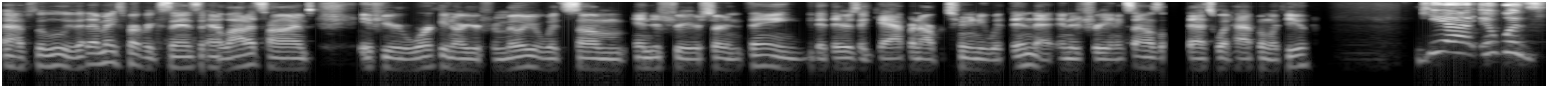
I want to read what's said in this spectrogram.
Absolutely. That, that makes perfect sense. And a lot of times, if you're working or you're familiar with some industry or certain thing, that there's a gap and opportunity within that industry. And it sounds like that's what happened with you. Yeah, it was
